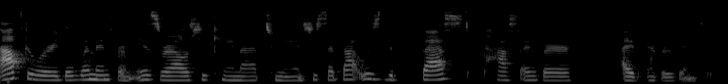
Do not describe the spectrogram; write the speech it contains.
afterward, the woman from Israel, she came up to me and she said, That was the best Passover I've ever been to.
